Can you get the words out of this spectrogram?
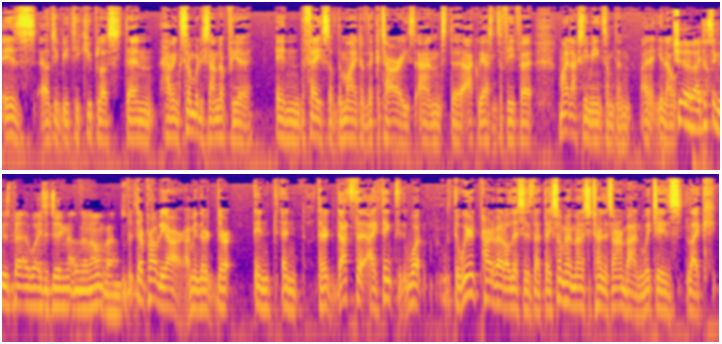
is LGBTQ plus, then having somebody stand up for you in the face of the might of the Qataris and the acquiescence of FIFA might actually mean something. Uh, you know, sure. I just think there's better ways of doing that than an armband. But there probably are. I mean, there there in, and that's the I think what the weird part about all this is that they somehow managed to turn this armband, which is like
